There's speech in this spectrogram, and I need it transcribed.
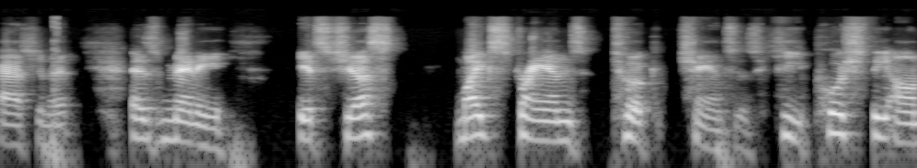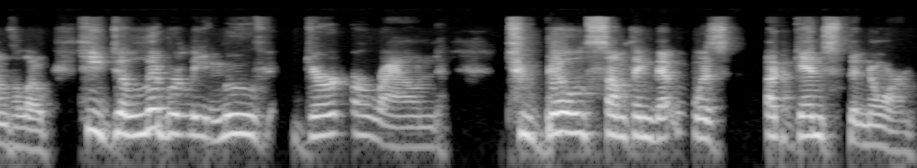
passionate as many. It's just Mike Strantz took chances. He pushed the envelope. He deliberately moved dirt around to build something that was against the norm,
